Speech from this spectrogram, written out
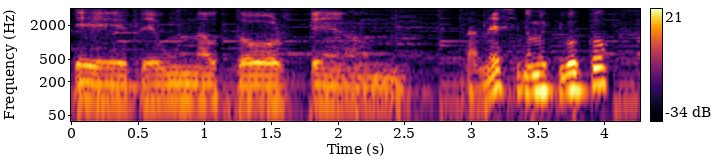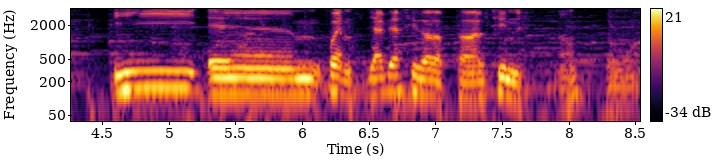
eh, de un autor em, danés, si no me equivoco. Y em, bueno, ya había sido adaptada al cine, ¿no? Como,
